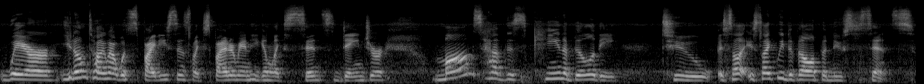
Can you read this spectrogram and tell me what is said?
where, you know I'm talking about with spidey sense, like Spider-Man, he can like sense danger. Moms have this keen ability to, it's, not, it's like we develop a new sense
